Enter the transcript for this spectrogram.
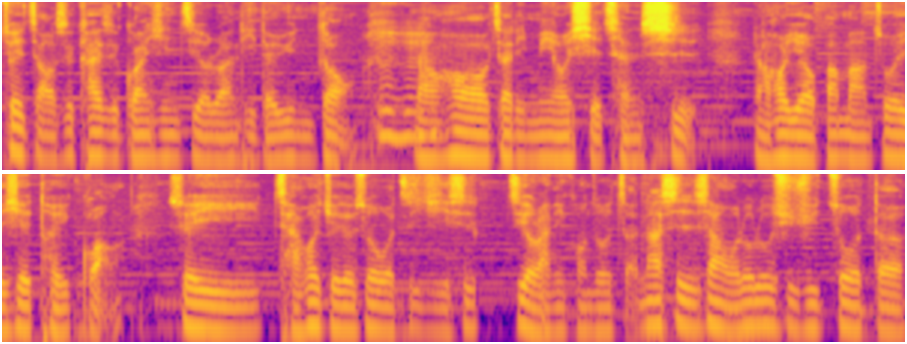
最早是开始关心自由软体的运动，嗯，然后在里面有写程式，然后也有帮忙做一些推广。所以才会觉得说我自己是自由软体工作者。那事实上，我陆陆续续做的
